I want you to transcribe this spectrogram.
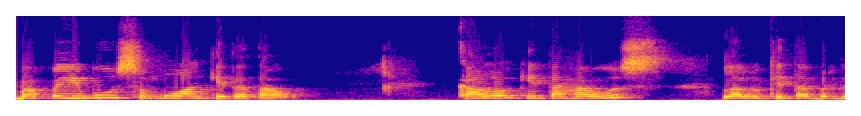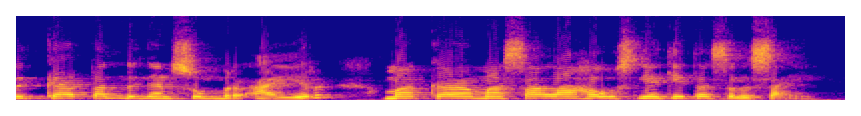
Bapak Ibu semua kita tahu. Kalau kita haus, lalu kita berdekatan dengan sumber air, maka masalah hausnya kita selesai.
